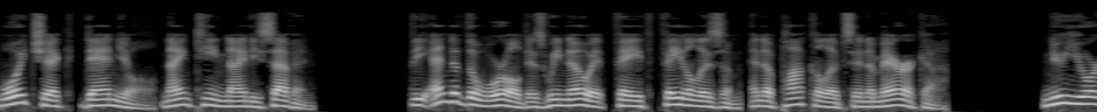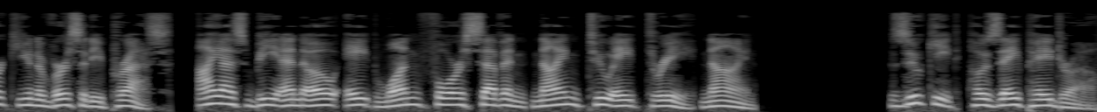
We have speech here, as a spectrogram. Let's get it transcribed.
Wojcik, Daniel 1997. The End of the World as We Know It, Faith, Fatalism, and Apocalypse in America. New York University Press. ISBN 0-8147-9283-9. Zúquete, José Pedro.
